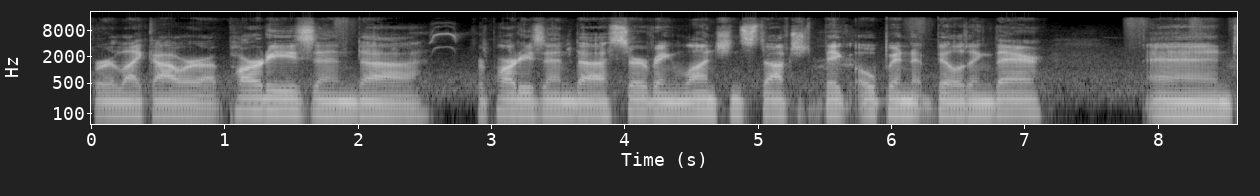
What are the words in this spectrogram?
for like our uh, parties and uh, for parties and uh, serving lunch and stuff. Just a big open building there and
